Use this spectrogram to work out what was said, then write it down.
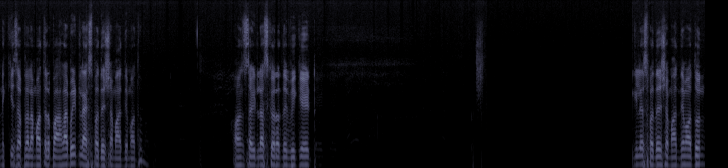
नक्कीच आपल्याला मात्र पाहायला भेटला स्पर्धेच्या माध्यमातून. ऑन साईडलाच करत विकेट स्पर्धेच्या माध्यमातून.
